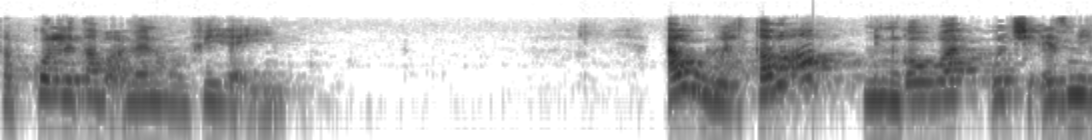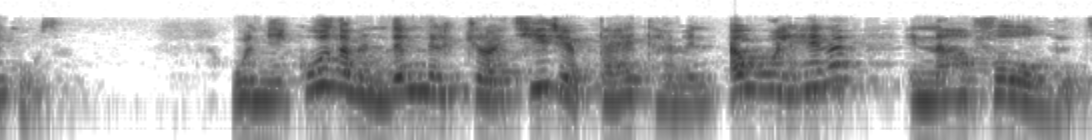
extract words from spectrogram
طب كل طبقة منهم فيها إيه؟ أول طبقة من جوه which is mucosa وال mucosa من ضمن ال criteria بتاعتها من أول هنا إنها folded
